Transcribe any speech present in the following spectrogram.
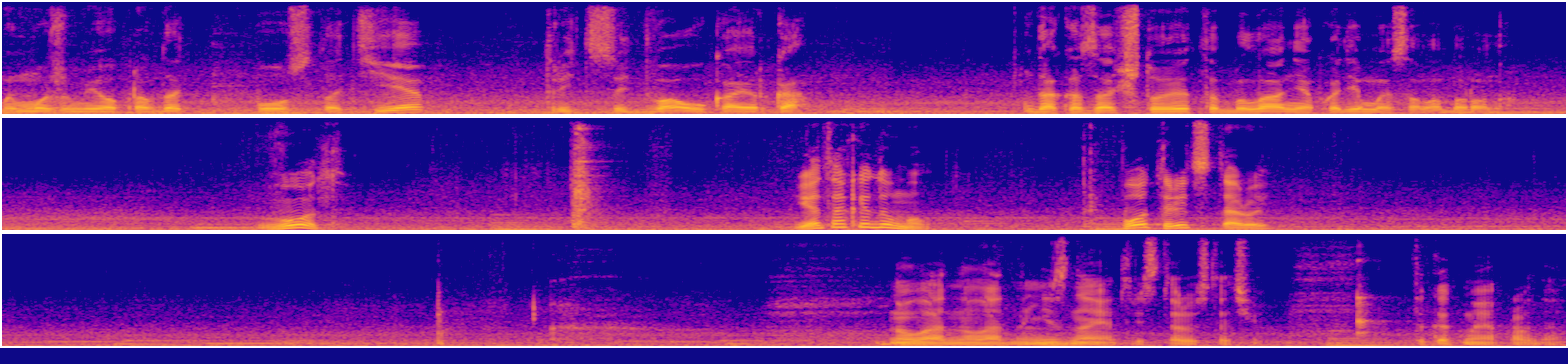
мы можем ее оправдать по статье 32 УК РК. Доказать, что это была необходимая самооборона. Вот. Я так и думал. По 32-й. Ну ладно, ладно, не знаю 32-ю статью. Это как мое оправдание?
